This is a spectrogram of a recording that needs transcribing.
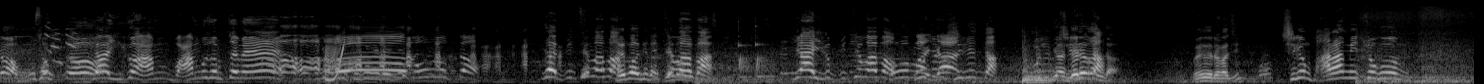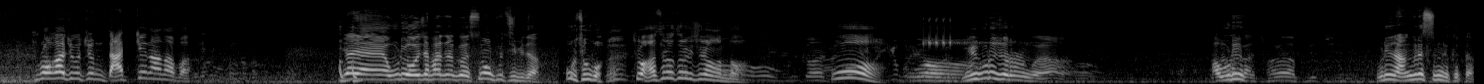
야 무섭다. 야 이거 안, 안 무섭다며. 와, 너무 무섭다. 야 밑에 봐봐. 대박이다, 밑에 대박이다. 봐봐. 야 이거 밑에 봐봐. 오좀 지른다. 오좀 야 지른다. 내려간다. 왜 내려가지? 지금 바람이 조금 불어가지고 좀 낮게 나나 봐. 야야야 우리 어제 봤던 그 스머프 집이다. 오 저거 봐. 저 아슬아슬하게 지나간다. 우와. 일부러 저러는 거야. 아 우리 우리는 안 그랬으면 좋겠다.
